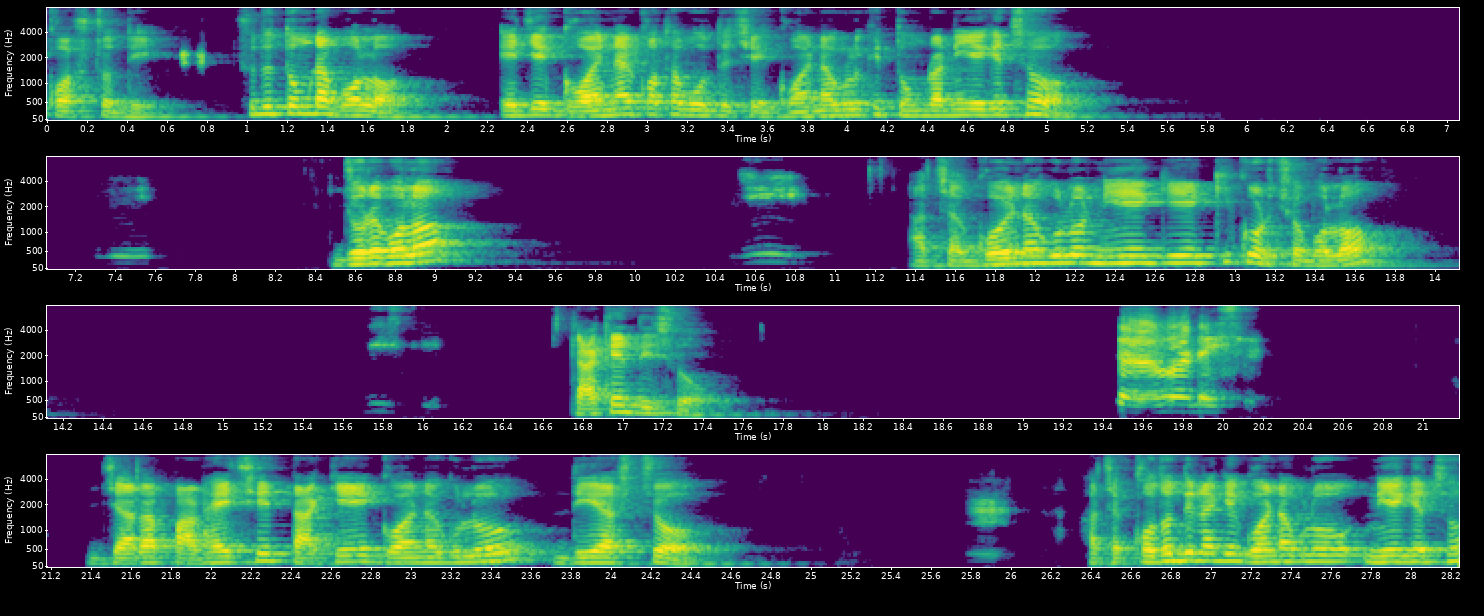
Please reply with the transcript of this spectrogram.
কষ্ট দিই শুধু তোমরা বলো এই যে গয়নার কথা বলতেছে গয়নাগুলো কি তোমরা নিয়ে গেছো? জোরে বলো। আচ্ছা গয়নাগুলো নিয়ে গিয়ে কি করছ বলো? কাকে দিছো? বাড়াইছে যারা পাঠাইছে তাকে গয়নাগুলো দিয়ে আসছো? আচ্ছা কতদিন আগে গয়নাগুলো নিয়ে গেছো?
